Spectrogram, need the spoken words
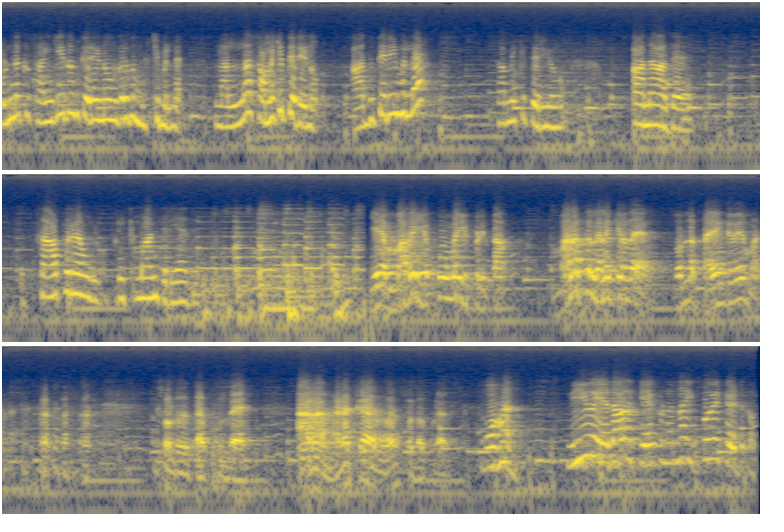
பொண்ணுக்கு சங்கீதம் தெரியணுங்கிறது முக்கியம் இல்ல நல்லா சமைக்க தெரியணும். அது தெரியுமில்ல? சமைக்க தெரியும். ஆனா அத சாப்பிடுறவங்களுக்கு பிடிக்குமான்னு தெரியாது. என் மகன் எப்பவுமே இப்படித்தான். மனசுல நினைக்கிறத சொல்ல தயங்கவே மாட்டான். சொல்றது தப்பு இல்ல. ஆனா நடக்காததான் சொல்லக்கூடாது. மோகன் நீயும் ஏதாவது கேட்கணும்னா இப்பவே கேட்டுக்கோ.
